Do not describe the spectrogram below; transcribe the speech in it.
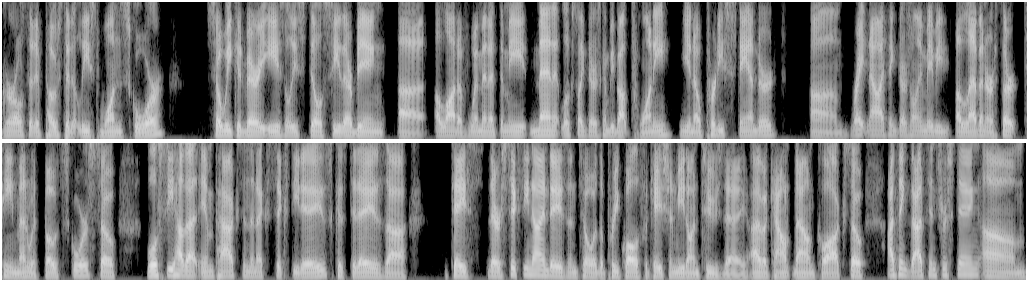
girls that have posted at least one score. So we could very easily still see there being uh, a lot of women at the meet. Men it looks like there's going to be about 20 you know pretty standard. Um right now i think there's only maybe 11 or 13 men with both scores. So we'll see how that impacts in the next 60 days because today is uh days there's 69 days until the pre-qualification meet on Tuesday. I have a countdown clock. So I think that's interesting. Um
